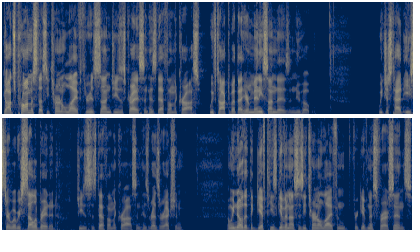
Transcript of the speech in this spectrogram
God's promised us eternal life through his son, Jesus Christ, and his death on the cross. We've talked about that here many Sundays in New Hope. We just had Easter where we celebrated Jesus' death on the cross and his resurrection. And we know that the gift he's given us is eternal life and forgiveness for our sins.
